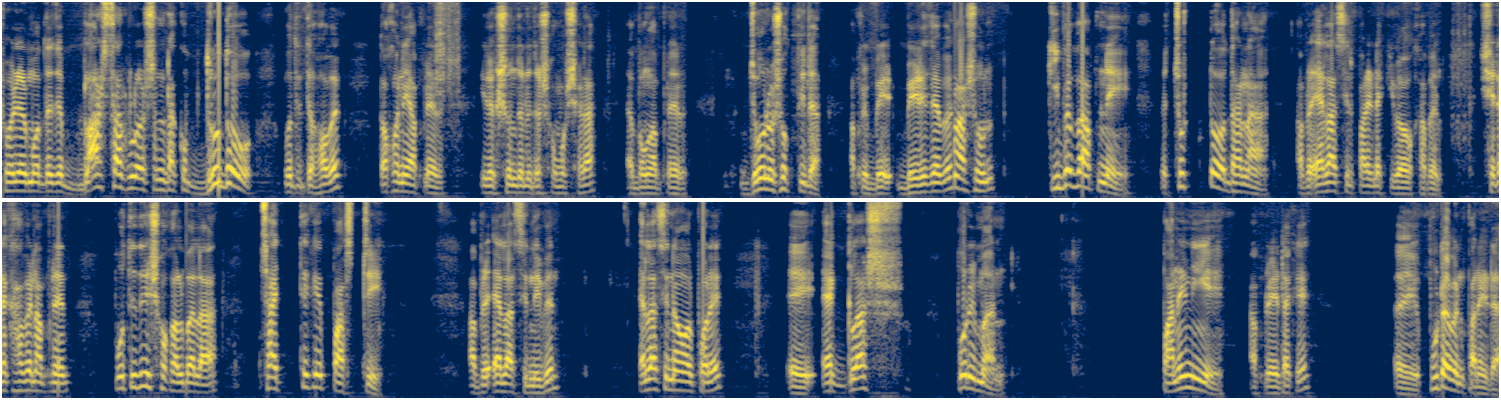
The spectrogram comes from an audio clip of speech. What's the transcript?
শরীরের মধ্যে যে ব্লাড সার্কুলেশনটা খুব দ্রুত গতিতে হবে, তখনই আপনার ইলেকশনজনিত সমস্যাটা এবং আপনার যৌন শক্তিটা আপনি বেড়ে যাবে। আসুন, কীভাবে আপনি ছোট্ট দানা, আপনার এলাচির পানিটা কীভাবে খাবেন, সেটা খাবেন আপনার প্রতিদিন সকালবেলা চার থেকে পাঁচটি আপনি এলাচি নেবেন। এলাচি নেওয়ার পরে এই এক গ্লাস পরিমাণ পানি নিয়ে আপনি এটাকে ফুটাবেন পানিটা।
